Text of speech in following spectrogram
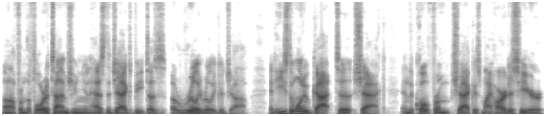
uh, from the Florida Times Union, has the Jags beat, does a really, really good job. And he's the one who got to Shaq. And the quote from Shaq is, My heart is here.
